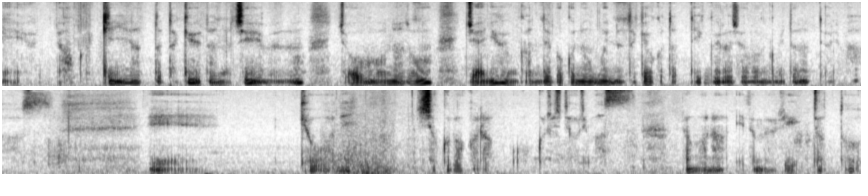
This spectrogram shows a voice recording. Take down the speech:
えー気になった他球団のチームの情報などを12分間で僕の思いの丈を語っていくラジオ番組となっております、えー今日はね職場からお送りしております。だからいつもよりちょっと、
